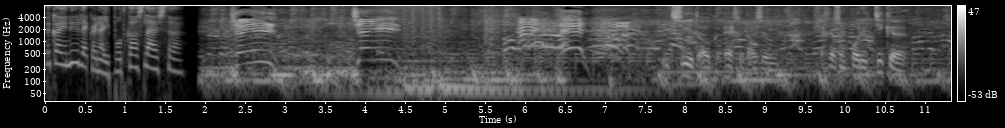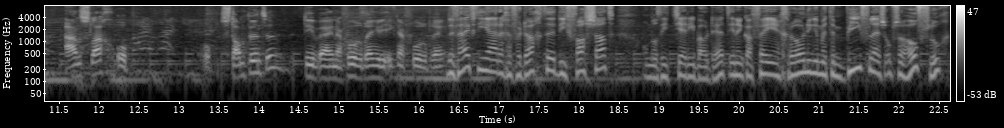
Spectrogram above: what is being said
dan kan je nu lekker naar je podcast luisteren. Jerry! Jerry! Hey! Ik zie het ook echt als een, echt als een politieke aanslag op, op standpunten die wij naar voren brengen, die ik naar voren breng. De 15-jarige verdachte die vastzat omdat hij Thierry Baudet in een café in Groningen met een bierfles op zijn hoofd sloeg,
